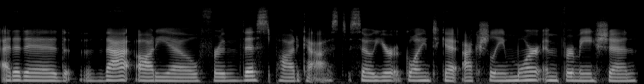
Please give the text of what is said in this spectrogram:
edited that audio for this podcast. So you're going to get actually more information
